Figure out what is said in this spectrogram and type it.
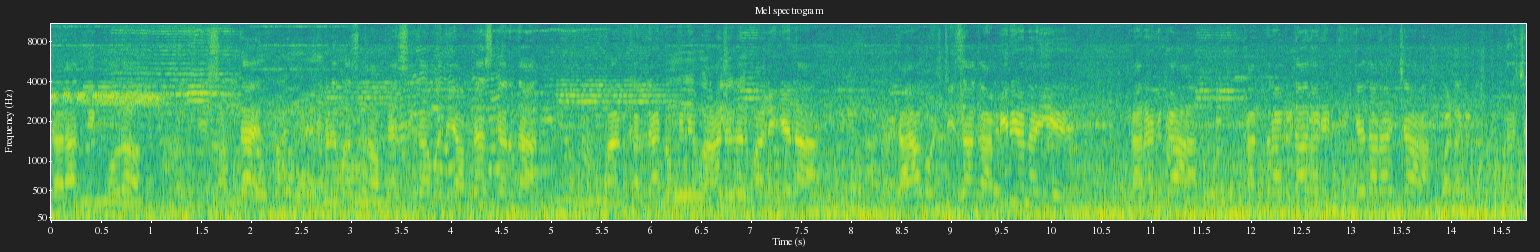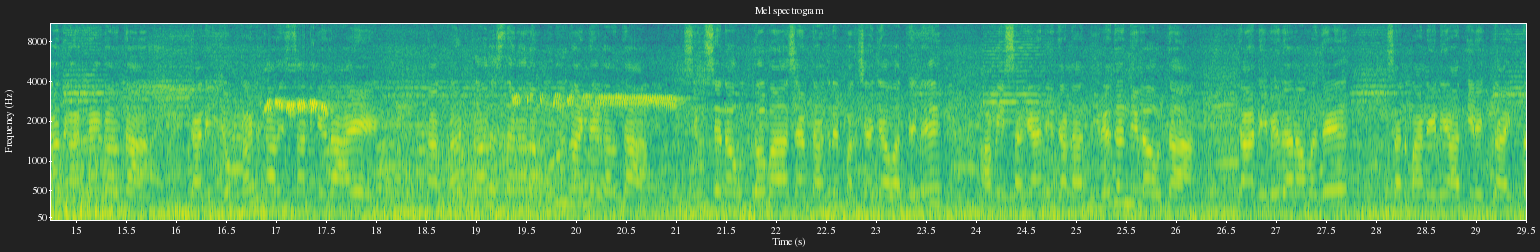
शहरातली पोरं जी शिकत आहेत अभ्यासिकामध्ये अभ्यास करतात. पण कल्याण डोंबिवली महानगरपालिकेला त्या गोष्टीचा गांभीर्य नाही आहे कारण का? कंत्राटदार आणि ठेकेदारांच्या घशात घालण्याकरता त्यांनी जो कट कारस्थान केला आहे त्या कट कारस्थानाला मोडून काढण्याकरता शिवसेना उद्धव बाळासाहेब ठाकरे पक्षाच्या वतीने आम्ही सगळ्यांनी त्यांना निवेदन दिला होता. त्या निवेदनामध्ये सन्माननीय अतिरिक्त आयुक्त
